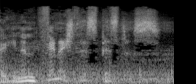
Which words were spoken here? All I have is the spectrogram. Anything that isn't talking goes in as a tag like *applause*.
And finish this business.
